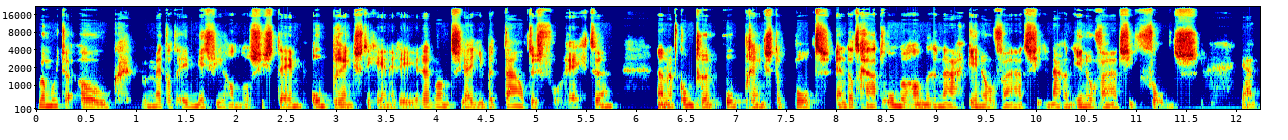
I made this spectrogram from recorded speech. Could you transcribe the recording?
we moeten ook met dat emissiehandelssysteem opbrengsten genereren. Want ja, je betaalt dus voor rechten. Nou, dan komt er een opbrengstenpot en dat gaat onder andere naar innovatie, naar een innovatiefonds. Ja,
